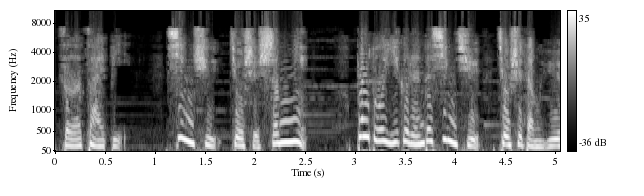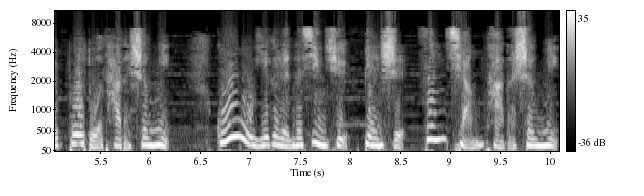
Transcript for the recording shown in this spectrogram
则在彼。兴趣就是生命，剥夺一个人的兴趣，就是等于剥夺他的生命；鼓舞一个人的兴趣，便是增强他的生命。”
